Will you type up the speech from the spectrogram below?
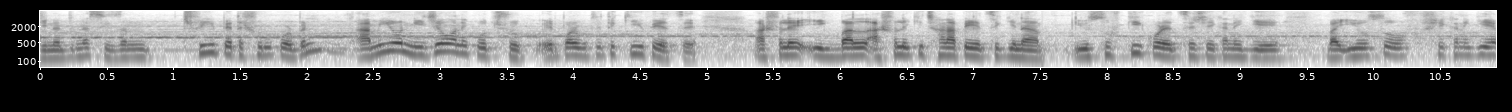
জিনের দিনের সিজন থ্রি পেতে শুরু করবেন, আমিও নিজেও অনেক উৎসুক, এর পরবর্তীতে কী হয়েছে? আসলে ইকবাল আসলে কি ছাড়া পেয়েছে কিনা ইউসুফ কি করেছে সেখানে গিয়ে, বা ইউসুফ সেখানে গিয়ে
